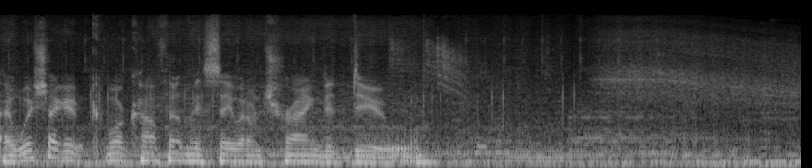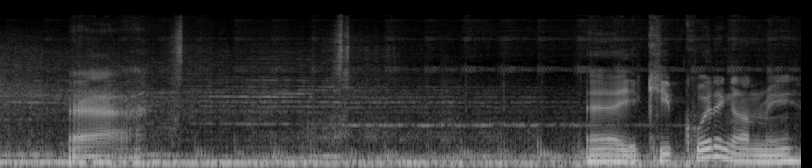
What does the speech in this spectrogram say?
I wish I could more confidently say what I'm trying to do. Ah. Eh, you keep quitting on me.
